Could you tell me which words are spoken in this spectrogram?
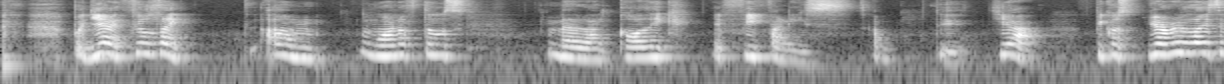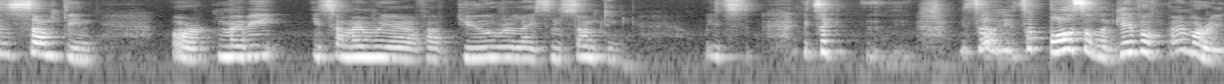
but yeah, it feels like um one of those melancholic epiphanies. Uh, yeah, because you're realizing something, or maybe it's a memory about you realizing something. It's it's a it's a, it's a puzzle, a game of memory.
